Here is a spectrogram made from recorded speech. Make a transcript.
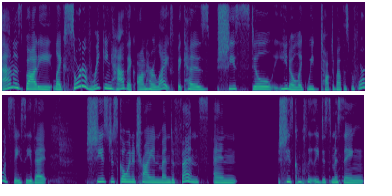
Anna's body, like sort of wreaking havoc on her life because she's still, you know, like we talked about this before with Stacy, that she's just going to try and mend a fence and she's completely dismissing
